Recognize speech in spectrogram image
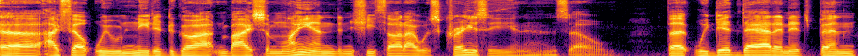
uh, I felt we needed to go out and buy some land, and she thought I was crazy, you know. So, but we did that, and it's been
